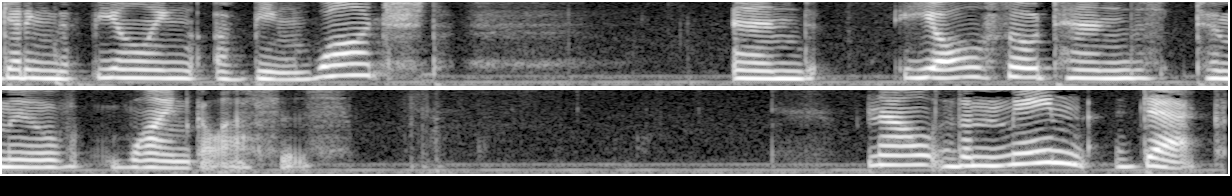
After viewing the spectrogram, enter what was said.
getting the feeling of being watched. And he also tends to move wine glasses. Now, the main deck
